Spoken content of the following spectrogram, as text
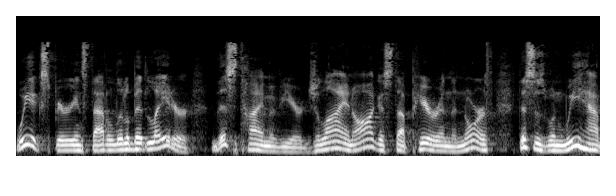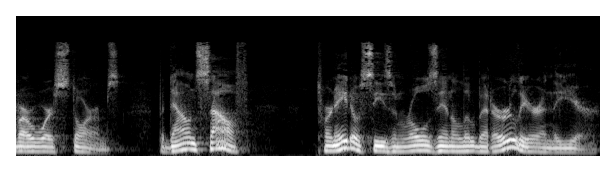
We experience that a little bit later, this time of year, July and August up here in the north. This is when we have our worst storms. But down south, tornado season rolls in a little bit earlier in the year.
